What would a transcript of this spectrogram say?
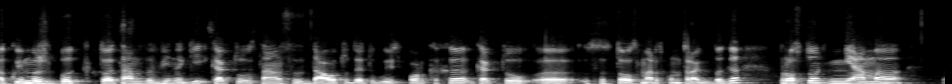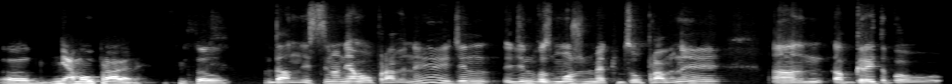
ако имаш бък, той е там за винаги, както стана с DAO-то, дето го изпоркаха, както а, с този смарт контракт бъга, просто няма, а, няма управяне. В смисъл... Да, наистина няма управяне. Един, един възможен метод за управяне е upgradable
